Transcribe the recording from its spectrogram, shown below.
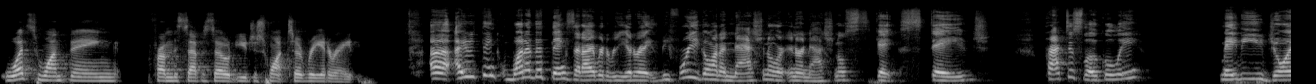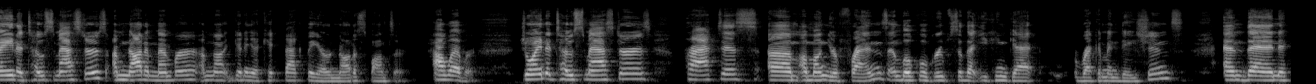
what's one thing from this episode you just want to reiterate? Uh, I think one of the things that I would reiterate before you go on a national or international stage, practice locally. Maybe you join a Toastmasters. I'm not a member. I'm not getting a kickback. They are not a sponsor. However, join a Toastmasters, practice um, among your friends and local groups so that you can get recommendations. And then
